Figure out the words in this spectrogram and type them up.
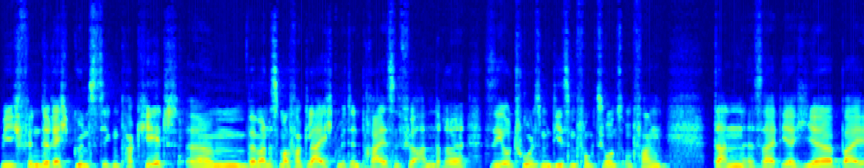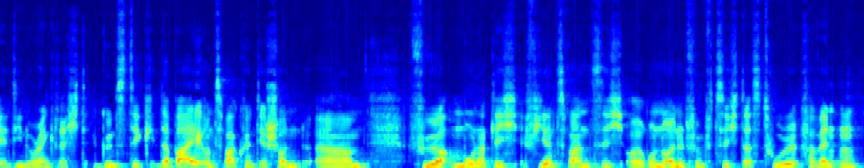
wie ich finde, recht günstigen Paket. Ähm, wenn man das mal vergleicht mit den Preisen für andere SEO-Tools mit diesem Funktionsumfang, dann seid ihr hier bei DinoRank recht günstig dabei. Und zwar könnt ihr schon ähm, für monatlich 24,59 Euro das Tool verwenden.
